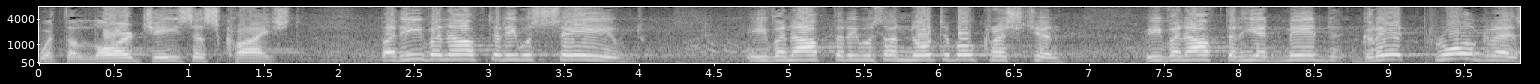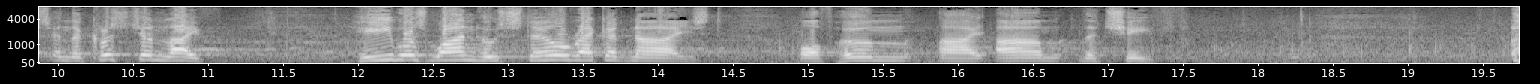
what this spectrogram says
with the Lord Jesus Christ. But even after he was saved, even after he was a notable Christian, even after he had made great progress in the Christian life, he was one who still recognized, Of whom I am the chief.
